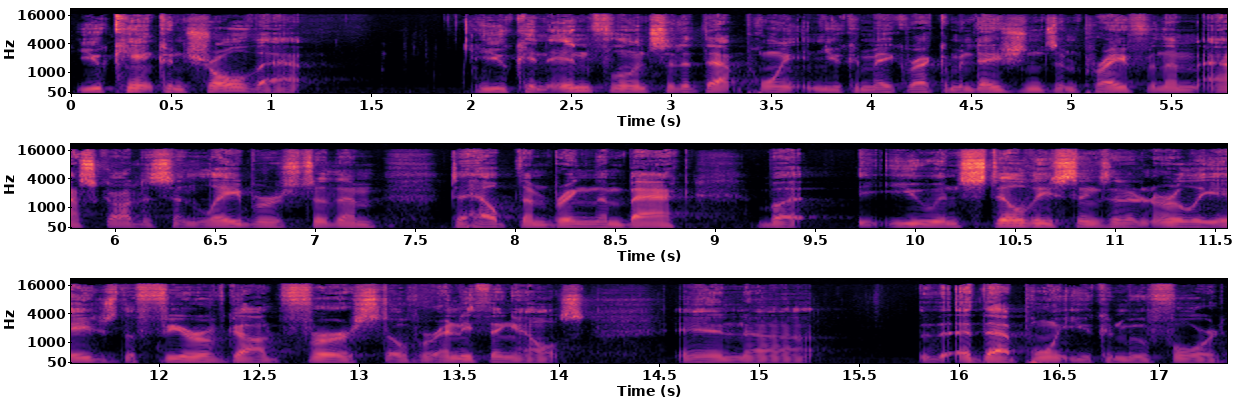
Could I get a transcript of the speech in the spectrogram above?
you can't control that. You can influence it at that point and you can make recommendations and pray for them, ask God to send laborers to them to help them bring them back, but you instill these things at an early age, the fear of God first over anything else, and uh, at that point you can move forward.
